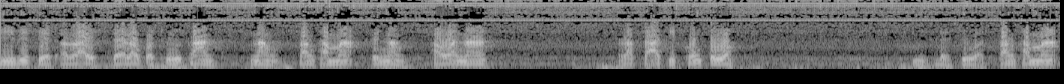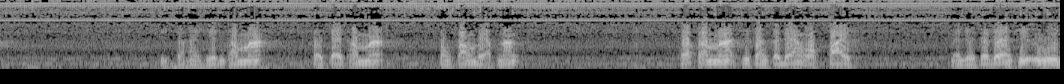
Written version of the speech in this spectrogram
ดีวิเศษอะไร แต่เราก็ถือการนั่งฟังธรรมะเป็นนั่งภาวนา รักษาจิตของตัวเด็กจวดฟังธรรมะที่จะให้เห็นธรรมะ เข้าใจธรรมะต้องฟังแบบนั้น เพราะธรรมะที่ท่านแสดงออกไป ไม่ได้แสดงที่อื่น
